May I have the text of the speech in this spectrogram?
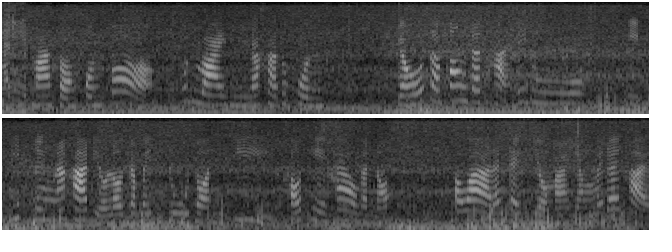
มาคิดมาสองคนก็วุ่นวายดีนะคะทุกคน เดี๋ยวจะต้องจะถ่ายให้ดูอีกนิดนึงนะคะ เดี๋ยวเราจะไปดูตอนที่เขาเทข้าวกันเนาะ เพราะว่าตั้งแต่เกี่ยวมายังไม่ได้ถ่าย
